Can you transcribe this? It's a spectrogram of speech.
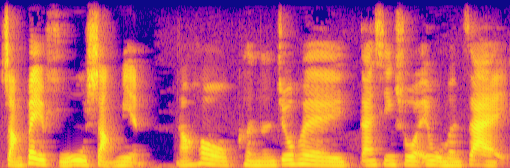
长辈服务上面，然后可能就会担心说，哎，我们在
